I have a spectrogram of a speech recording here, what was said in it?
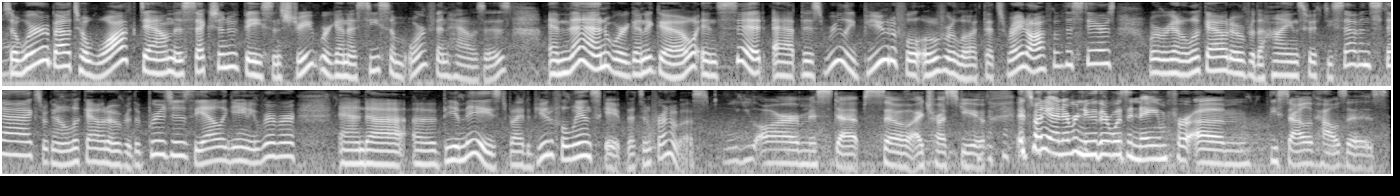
Oh. So, we're about to walk down this section of Basin Street. We're going to see some orphan houses, and then we're going to go and sit at this really beautiful overlook that's right off of the stairs where we're going to look out over the Heinz 57 stacks. We're going to look out over the bridges, the Allegheny River, and uh, uh, be amazed by the beautiful landscape that's in front of us. Well, you are missteps, so I trust you. it's funny, I never knew there was a name for um, these style of houses,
